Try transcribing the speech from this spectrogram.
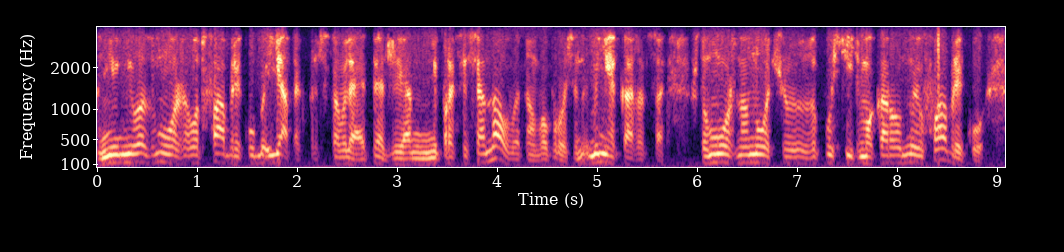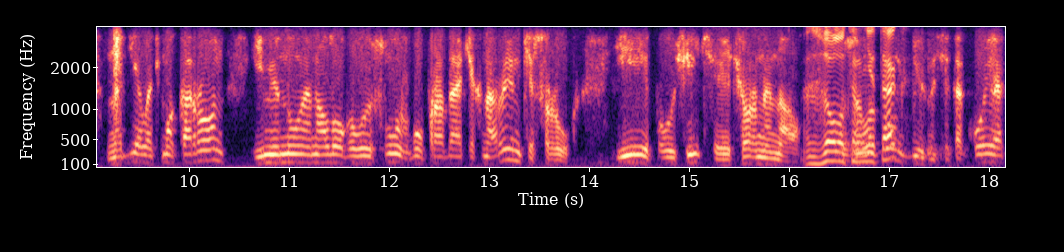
не, невозможно. Вот фабрику, я так представляю, опять же, я не профессионал в этом вопросе, мне кажется, что можно ночью запустить макаронную фабрику, наделать макарон, именуя налоговую службу, продать их на рынке с рук и получить э, черный нал. С золотом не так? В бизнесе такое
